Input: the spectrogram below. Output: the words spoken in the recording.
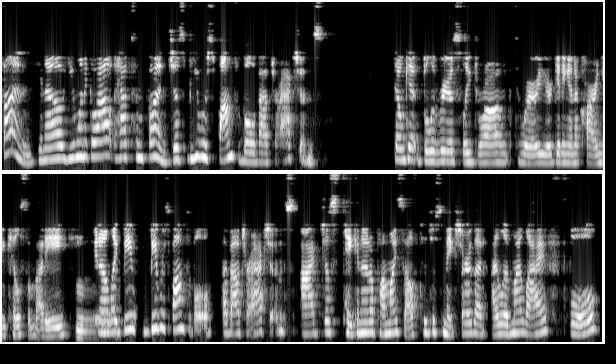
fun. You know, you want to go out, have some fun. Just be responsible about your actions. Don't get deliriously drunk to where you're getting in a car and you kill somebody. Mm-hmm. You know, like be be responsible about your actions. I've just taken it upon myself to just make sure that I live my life full,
